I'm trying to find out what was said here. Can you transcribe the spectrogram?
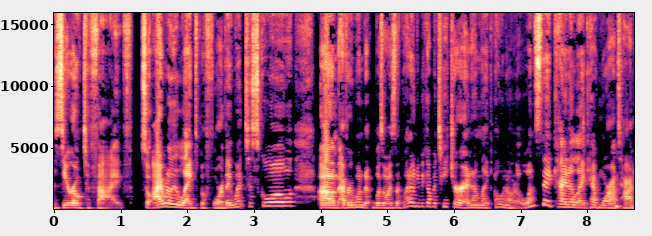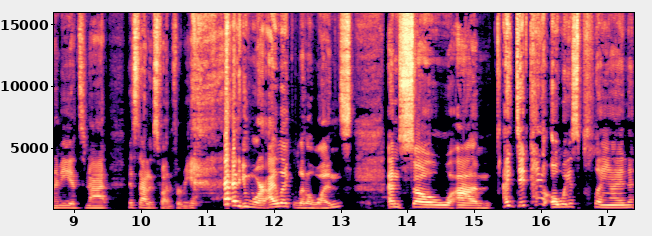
zero to five. So I really liked before they went to school. Um, everyone was always like, why don't you become a teacher? And I'm like, oh no, no. Once they kind of like have more autonomy, it's not it's not as fun for me anymore. I like little ones. And so um, I did kind of always plan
